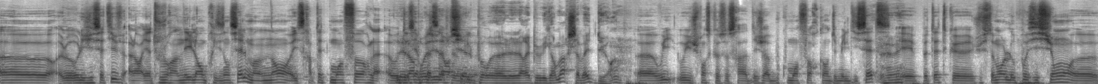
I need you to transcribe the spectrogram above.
euh, aux législatives, alors il y a toujours un élan présidentiel. Maintenant, il sera peut-être moins fort là, au deuxième présidentiel pour euh, la République en marche, ça va être dur. Hein. Euh, oui, oui, je pense que ce sera déjà beaucoup moins fort qu'en 2017, et peut-être que justement l'opposition, euh,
